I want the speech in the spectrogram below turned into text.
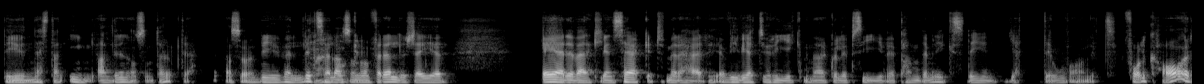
det är ju nästan ing, aldrig någon som tar upp det. Alltså, det är ju väldigt Nej, sällan som okej. någon förälder säger, är det verkligen säkert med det här? Ja, vi vet ju hur det gick med narkolepsi vid Pandemrix. Det är ju jätteovanligt. Folk har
